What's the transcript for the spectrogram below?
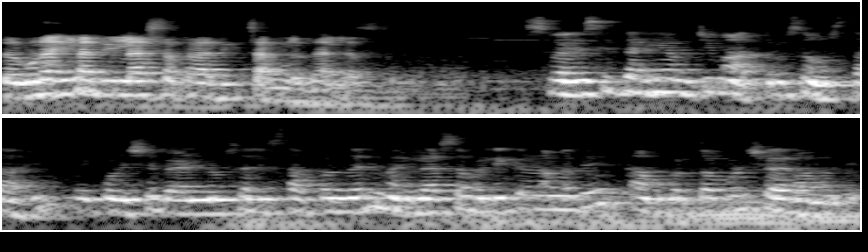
तरुणाईला दिला असता तर अधिक चांगलं झालं असतं. स्वयंसिद्ध ही आमची मातृसंस्था आहे. एकोणीसशे ब्याण्णव साली स्थापन झाली. महिला सबलीकरणामध्ये काम करतो आपण शहरामध्ये.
